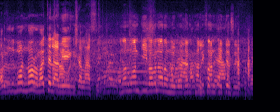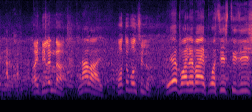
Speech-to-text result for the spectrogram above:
আর যদি মন নরম হয় তাহলে আমি ইনশাল্লাহ আছি। ওনার মন কীভাবে নরম হইবে? দেন খালি পান খাইতেছে। ভাই দিলেন না? না ভাই। কত বলছিল? এ বলে ভাই পঁচিশ তিরিশ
